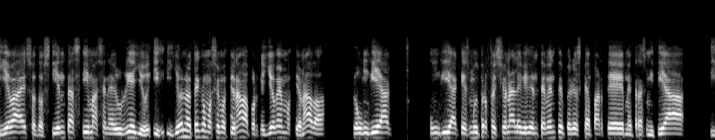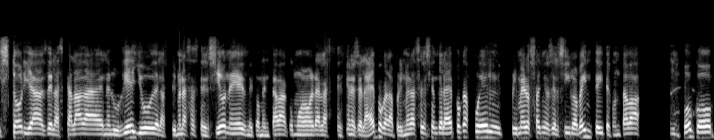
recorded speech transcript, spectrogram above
lleva eso, 200 cimas en el Urriello, y, y yo noté cómo se emocionaba, porque yo me emocionaba. Un guía, un guía que es muy profesional, evidentemente, pero es que aparte me transmitía historias de la escalada en el Urriello, de las primeras ascensiones, me comentaba cómo eran las ascensiones de la época. La primera ascensión de la época fue en los primeros años del siglo XX y te contaba un poco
